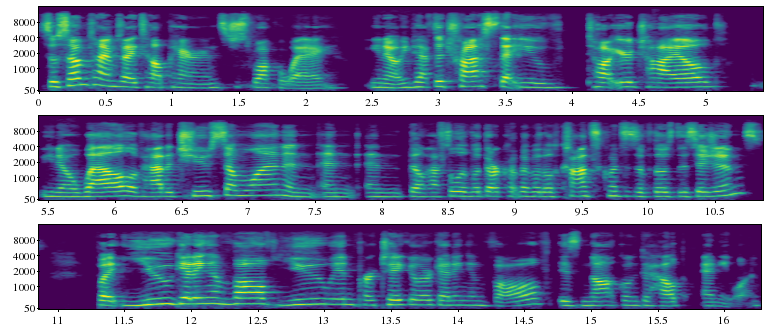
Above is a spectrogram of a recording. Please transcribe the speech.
So sometimes I tell parents just walk away. You know, you have to trust that you've taught your child, you know, well of how to choose someone, and and and they'll have to live with their with those consequences of those decisions. But you getting involved, you in particular getting involved, is not going to help anyone.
